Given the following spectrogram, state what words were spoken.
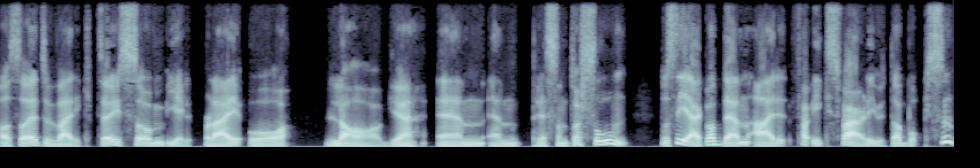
Altså et verktøy som hjelper deg å lage en, en presentasjon nå sier jeg ikke at den er ikke ferdig ut av boksen,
